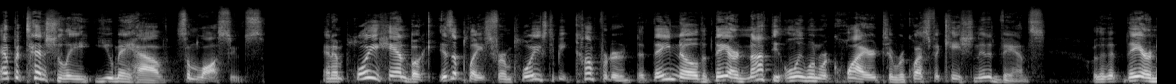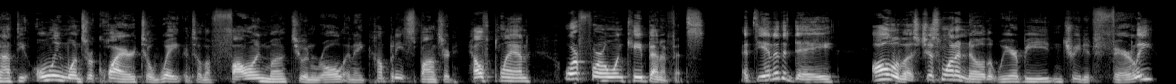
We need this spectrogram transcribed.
and potentially you may have some lawsuits. An employee handbook is a place for employees to be comforted that they know that they are not the only one required to request vacation in advance, that they are not the only ones required to wait until the following month to enroll in a company sponsored health plan or 401k benefits. At the end of the day, all of us just want to know that we are being treated fairly,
